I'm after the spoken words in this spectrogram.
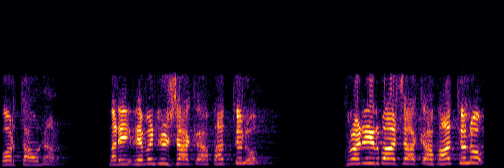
కోరుతా ఉన్నాను. మరి రెవెన్యూ శాఖ బాధ్యులు గృహ నిర్మాణ శాఖ బాధ్యులు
